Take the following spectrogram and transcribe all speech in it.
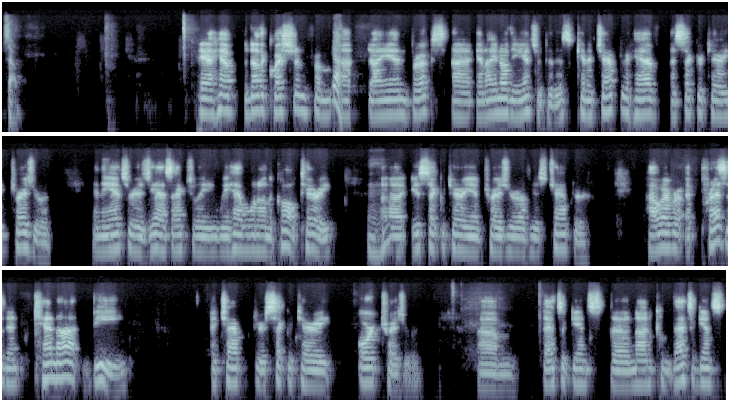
so. Okay, I have another question from yeah. uh, Diane Brooks, uh, and I know the answer to this. Can a chapter have a secretary treasurer? And the answer is yes. Actually, we have one on the call. Terry mm-hmm. uh, is secretary and treasurer of his chapter. However, a president cannot be a chapter secretary or treasurer. Um, that's against the non. That's against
